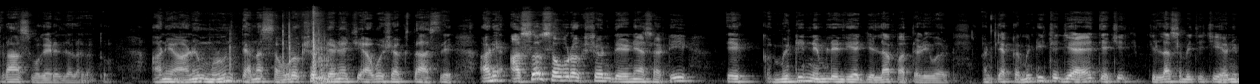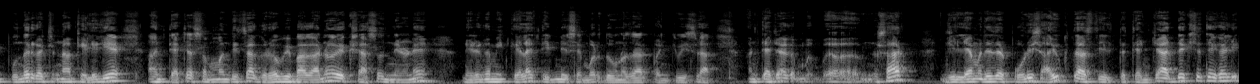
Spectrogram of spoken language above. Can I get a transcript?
त्रास वगैरे दिला जातो. आणि आणि म्हणून त्यांना संरक्षण देण्याची आवश्यकता असते. आणि असं संरक्षण देण्यासाठी एक कमिटी नेमलेली आहे जिल्हा पातळीवर. आणि त्या कमिटीचे जे आहे त्याची जिल्हा समितीची यांनी पुनर्रचना केलेली आहे आणि त्याच्या संबंधीचा गृह विभागानं एक शासन निर्णय निर्गमित केला आहे तीन डिसेंबर दोन हजार पंचवीसला. आणि त्याच्या नुसार जिल्ह्यामध्ये जर पोलीस आयुक्त असतील तर त्यांच्या अध्यक्षतेखाली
